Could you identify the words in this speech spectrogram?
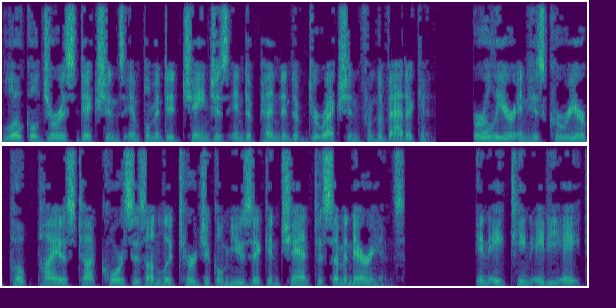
Local jurisdictions implemented changes independent of direction from the Vatican. Earlier in his career Pope Pius taught courses on liturgical music and chant to seminarians. In 1888,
